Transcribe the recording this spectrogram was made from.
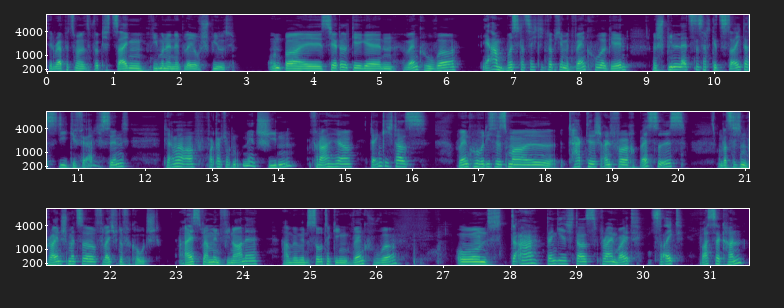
den Rapids mal wirklich zeigen, wie man in den Playoffs spielt. Und bei Seattle gegen Vancouver, ja, muss tatsächlich, glaube ich, mit Vancouver gehen. Das Spiel letztens hat gezeigt, dass die gefährlich sind. Die haben ja, war glaube ich auch unentschieden. Von daher denke ich, dass Vancouver dieses Mal taktisch einfach besser ist und dass sich ein Brian Schmetzer vielleicht wieder vercoacht. Heißt, wir haben im Finale, haben wir Minnesota gegen Vancouver. Und da denke ich, dass Brian White zeigt, was er kann,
